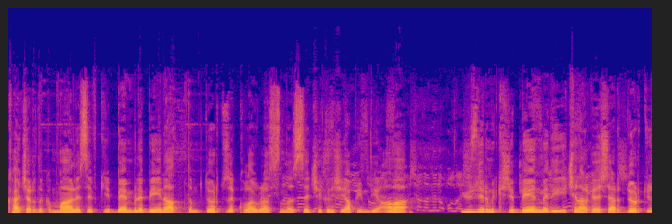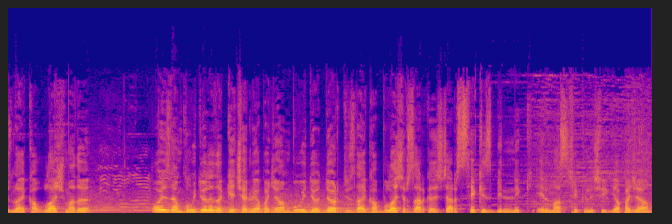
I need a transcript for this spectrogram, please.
kaçırdık maalesef ki. Ben bile beğeni attım. 400'e kolay ulaşsın da size çekilişi yapayım diye ama 120 kişi beğenmediği için arkadaşlar 400 like'a ulaşmadı. O yüzden bu videoda da geçerli yapacağım. Bu video 400 like'a bulaşırsa arkadaşlar 8000'lik elmas çekilişi yapacağım.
